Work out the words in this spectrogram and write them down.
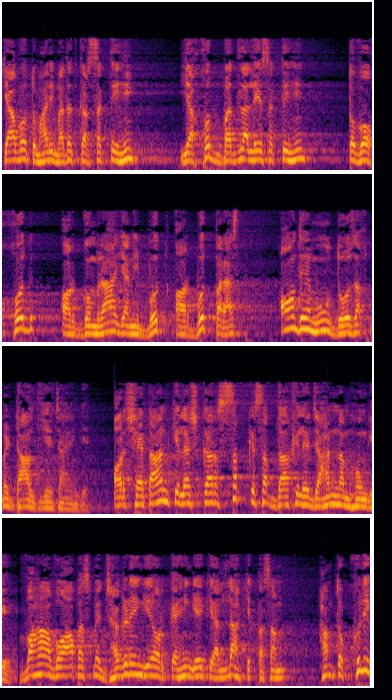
کیا وہ تمہاری مدد کر سکتے ہیں؟ یا خود بدلہ لے سکتے ہیں؟ تو وہ خود اور گمراہ یعنی بت اور بت پرست، اوندے منہ دو میں ڈال دیے جائیں گے۔ اور شیطان کے لشکر سب کے سب داخل جہنم ہوں گے۔ وہاں وہ آپس میں جھگڑیں گے اور کہیں گے کہ اللہ کی قسم، ہم تو کھلی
